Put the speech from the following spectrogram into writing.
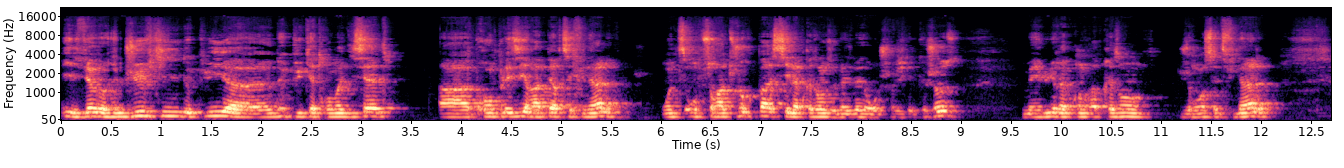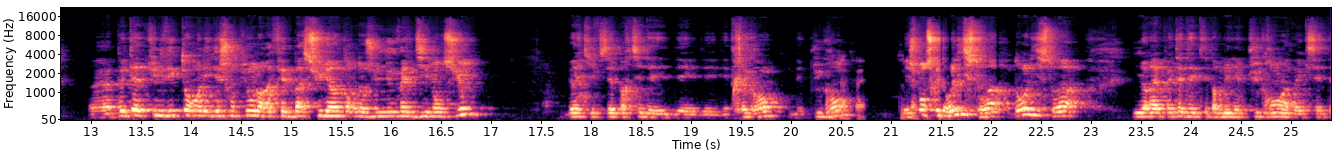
il vient dans une Juve qui, depuis, euh, depuis 97, prend plaisir à perdre ses finales. On ne saura toujours pas si la présence de Nedved aura changé quelque chose, mais lui répondra présent durant cette finale. Euh, peut-être qu'une victoire en Ligue des Champions l'aurait fait basculer encore dans une nouvelle dimension, bien qu'il faisait partie des, des, très grands, des plus grands. Et je pense que dans l'histoire, dans l'histoire, il aurait peut-être été parmi les plus grands avec cette,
